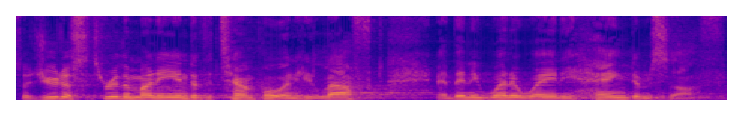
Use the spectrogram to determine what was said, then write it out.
So Judas threw the money into the temple and he left, and then he went away and he hanged himself.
